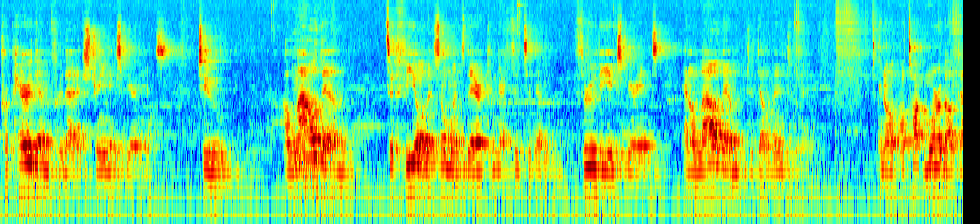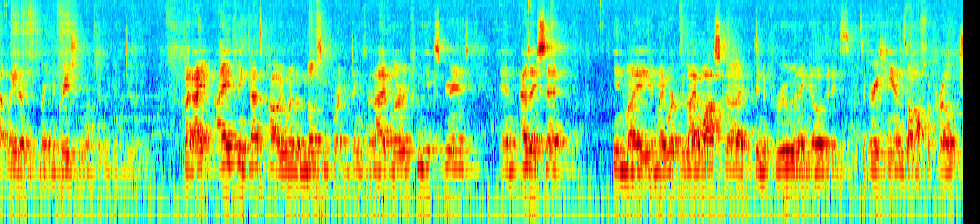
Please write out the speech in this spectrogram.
prepare them for that extreme experience, to allow them to feel that someone's there connected to them through the experience and allow them to delve into it. And I'll, I'll talk more about that later with my integration work that we've been doing. But I, I think that's probably one of the most important things that I've learned from the experience. And as I said, in my, in my work with ayahuasca, I've been to Peru and I know that it's, it's a very hands-off approach.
